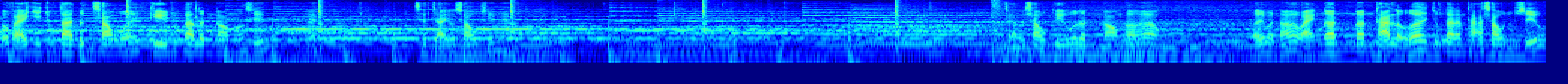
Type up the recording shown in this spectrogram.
có vẻ như chúng ta đứng sâu ấy kêu chúng ta lên ngon hơn xíu. À, mình sẽ chạy vô sâu xíu nha. Sâu kêu lên ngon hơn không? Để mình nói các bạn nên nên thả lửa chúng ta nên thả sâu chút xíu.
